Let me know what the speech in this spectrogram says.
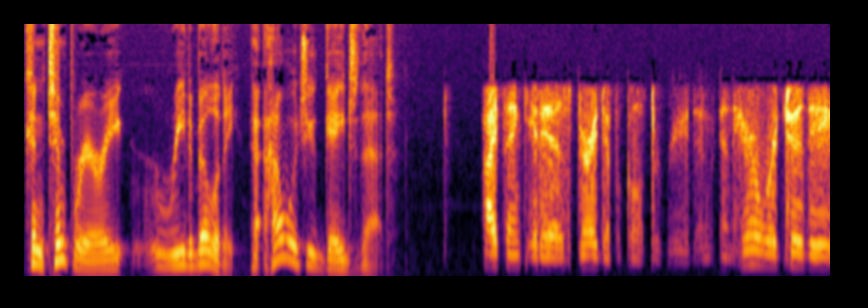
contemporary readability. How would you gauge that? I think it is very difficult to read. And, and here we're to the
